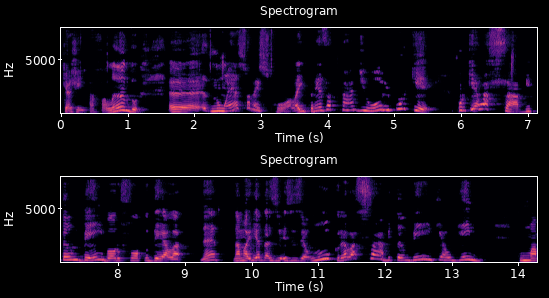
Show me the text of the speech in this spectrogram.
que a gente está falando, uh, não é só na escola. A empresa está de olho, por quê? Porque ela sabe também, embora o foco dela né? Na maioria das vezes é o lucro, ela sabe também que alguém com, uma,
